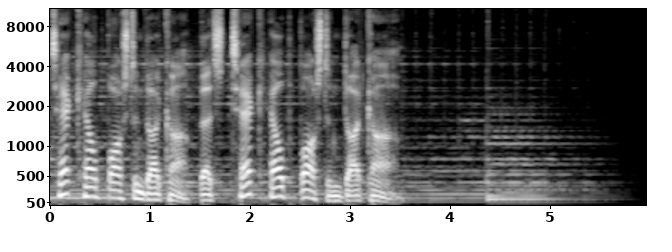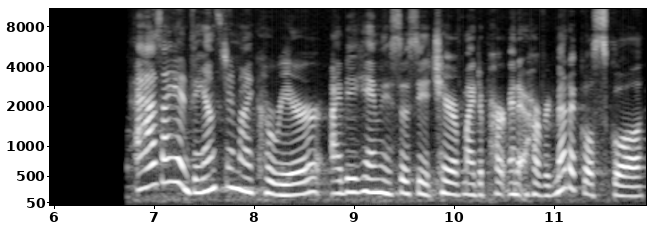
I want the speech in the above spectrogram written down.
techhelpboston.com. That's techhelpboston.com. Advanced in my career, I became the associate chair of my department at Harvard Medical School,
